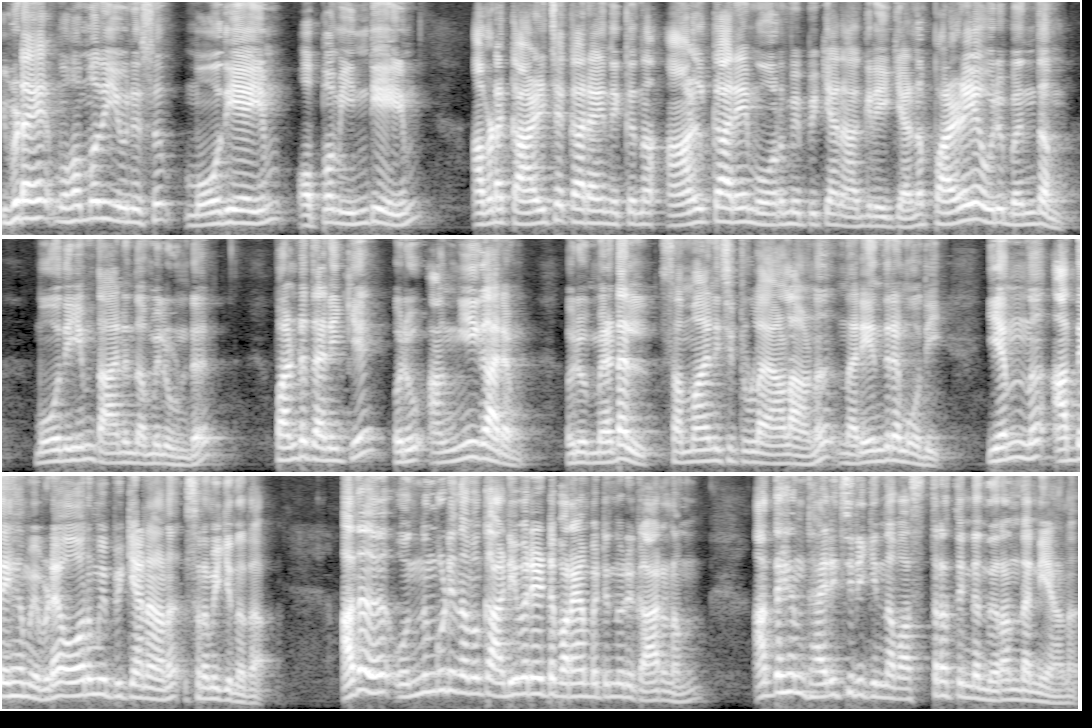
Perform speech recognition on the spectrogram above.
ഇവിടെ മുഹമ്മദ് യൂനിസ് മോദിയെയും ഒപ്പം ഇന്ത്യയെയും അവിടെ കാഴ്ചക്കാരായി നിൽക്കുന്ന ആൾക്കാരെയും ഓർമ്മിപ്പിക്കാൻ ആഗ്രഹിക്കുകയാണ്. പഴയ ഒരു ബന്ധം മോദിയും താനും തമ്മിലുണ്ട്. പണ്ട് തനിക്ക് ഒരു അംഗീകാരം ഒരു മെഡൽ സമ്മാനിച്ചിട്ടുള്ള ആളാണ് നരേന്ദ്രമോദി എന്ന് അദ്ദേഹം ഇവിടെ ഓർമ്മിപ്പിക്കാനാണ് ശ്രമിക്കുന്നത്. അത് ഒന്നും കൂടി നമുക്ക് അടിവരയിട്ട് പറയാൻ പറ്റുന്ന ഒരു കാരണം അദ്ദേഹം ധരിച്ചിരിക്കുന്ന വസ്ത്രത്തിന്റെ നിറം തന്നെയാണ്.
